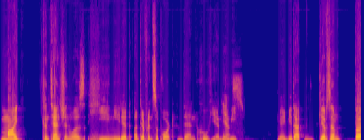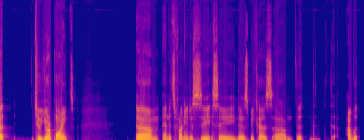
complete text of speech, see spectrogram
My contention was he needed a different support than who he and maybe. Yes. maybe that gives him but to your point um and it's funny to see say this because um the, the, the- i would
